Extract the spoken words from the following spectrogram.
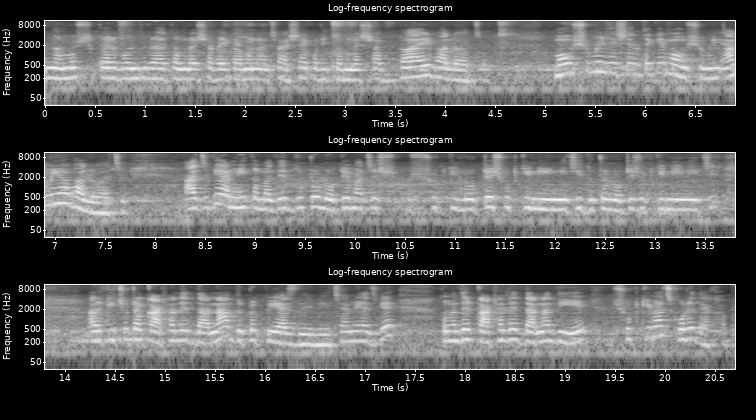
নমস্কার বন্ধুরা, তোমরা সবাই কেমন আছো? আশা করি তোমরা সবাই ভালো আছো। মৌসুমির হেসেল থেকে মৌসুমি, আমিও ভালো আছি। আজকে আমি তোমাদের দুটো লোটে মাছের শুটকি, লোটে শুটকি নিয়ে নিয়েছি, দুটো লোটে শুটকি নিয়ে নিয়েছি। আর কিছুটা কাঁঠালের দানা, দুটো পেঁয়াজ নিয়ে নিয়েছি। আমি আজকে তোমাদের কাঁঠালের দানা দিয়ে শুটকি মাছ করে দেখাবো।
